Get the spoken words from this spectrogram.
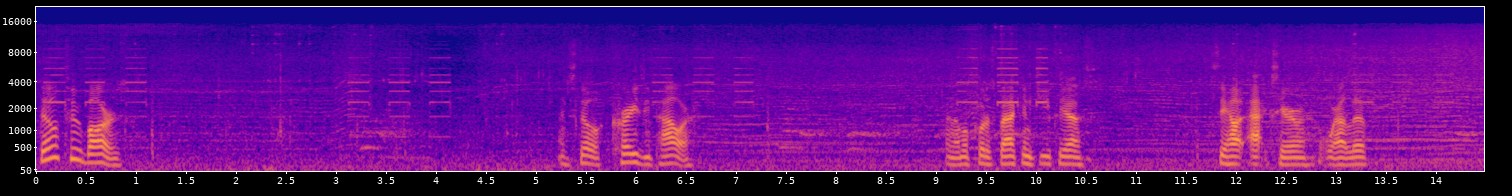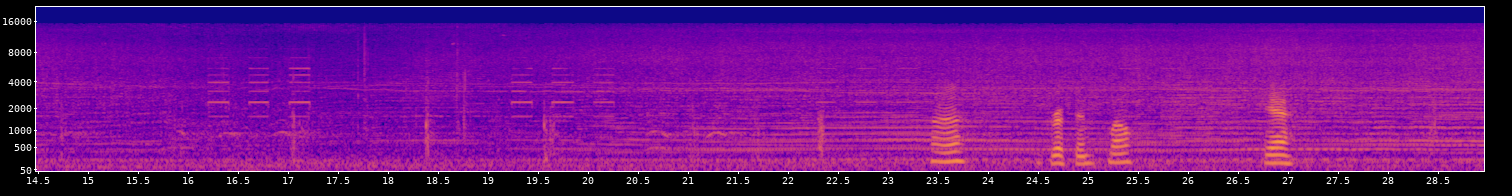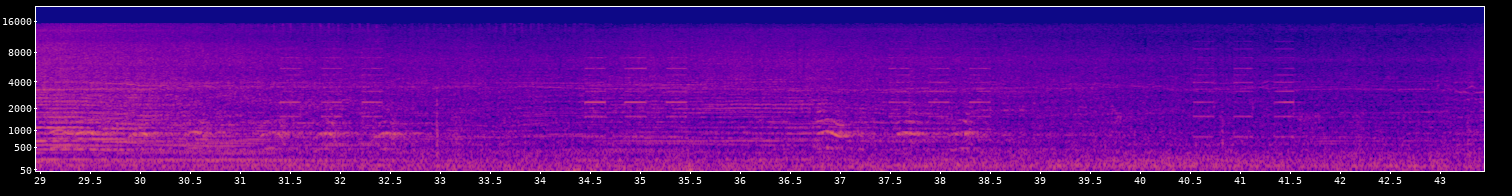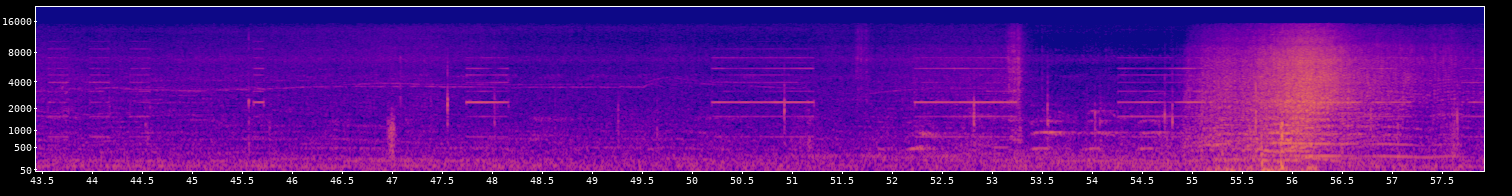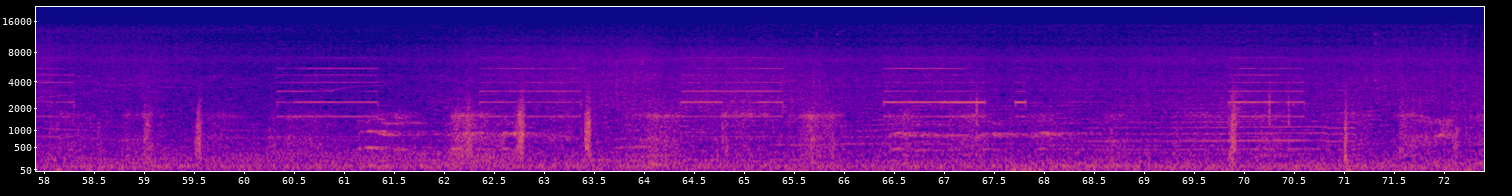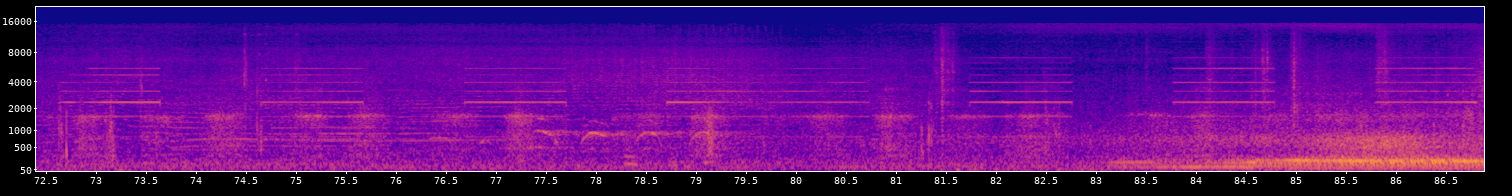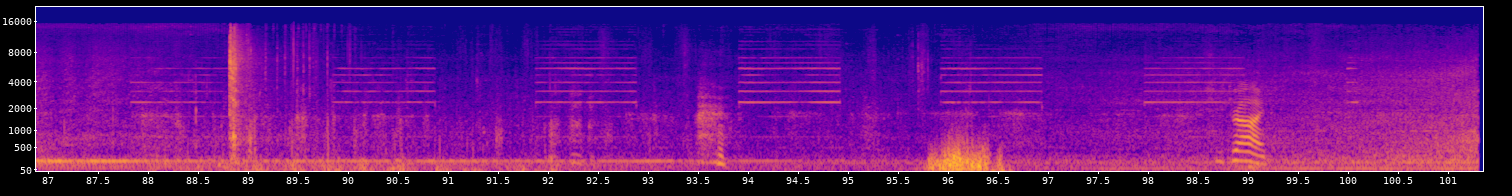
Still two bars. And still crazy power. And I'm gonna put us back in GPS. See how it acts here where I live. Uh, drifting. Well, yeah. She tried.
